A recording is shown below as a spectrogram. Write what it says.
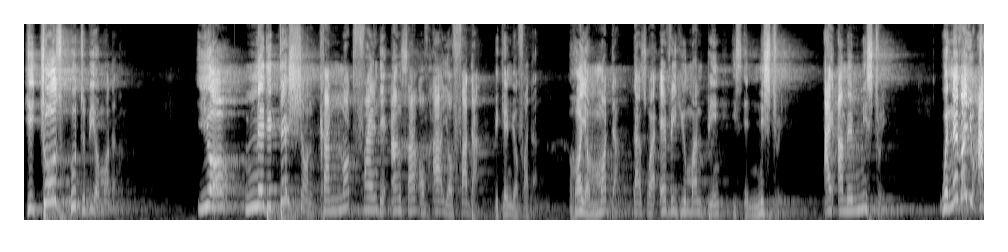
He chose who to be your mother. Your meditation cannot find the answer of how your father became your father or your mother. That's why every human being is a mystery. I am a mystery. Whenever you are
